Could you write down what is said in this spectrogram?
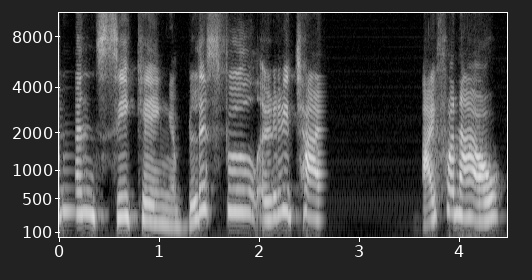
Women Seeking Blissful Retirement. Bye for now.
